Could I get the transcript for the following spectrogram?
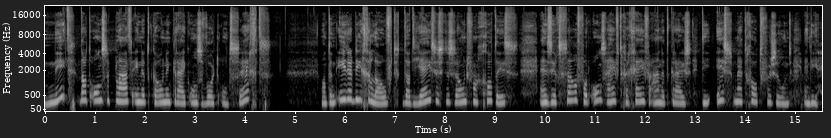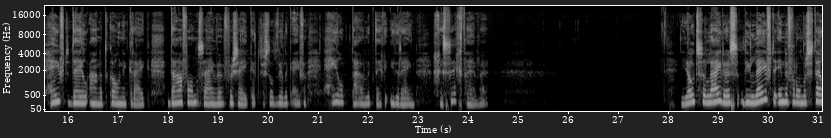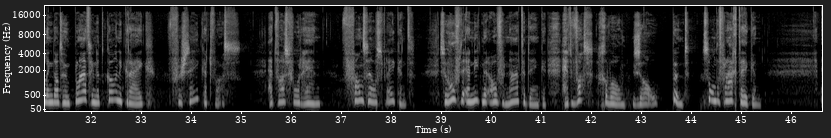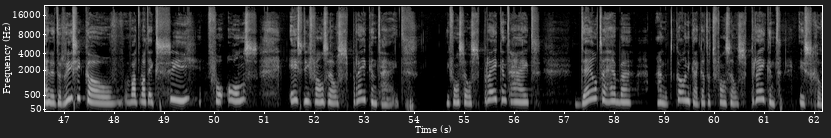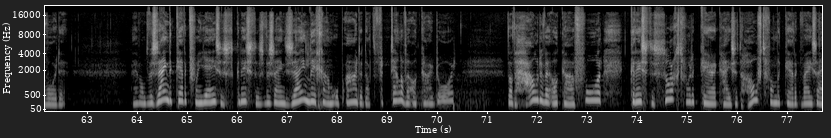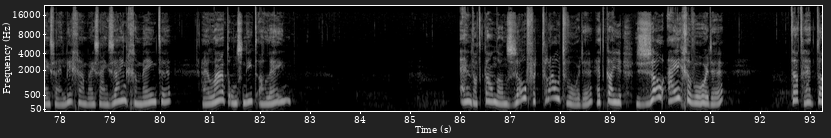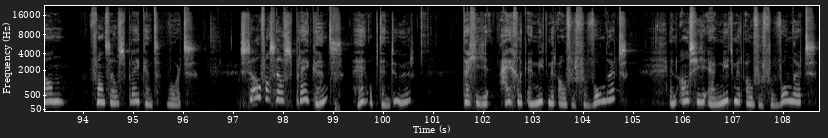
Niet dat onze plaats in het koninkrijk ons wordt ontzegd. Want een ieder die gelooft dat Jezus de Zoon van God is en zichzelf voor ons heeft gegeven aan het kruis, die is met God verzoend en die heeft deel aan het koninkrijk. Daarvan zijn we verzekerd. Dus dat wil ik even heel duidelijk tegen iedereen gezegd hebben. Joodse leiders die leefden in de veronderstelling dat hun plaats in het koninkrijk verzekerd was. Het was voor hen vanzelfsprekend. Ze hoefden er niet meer over na te denken. Het was gewoon zo. Punt. Zonder vraagteken. En het risico wat, wat ik zie voor ons is die vanzelfsprekendheid. Die vanzelfsprekendheid deel te hebben aan het koninkrijk, dat het vanzelfsprekend is geworden. Want we zijn de kerk van Jezus Christus. We zijn zijn lichaam op aarde. Dat vertellen we elkaar door. Dat houden we elkaar voor. Christus zorgt voor de kerk. Hij is het hoofd van de kerk. Wij zijn zijn lichaam. Wij zijn zijn gemeente. Hij laat ons niet alleen. En dat kan dan zo vertrouwd worden. Het kan je zo eigen worden. Dat het dan vanzelfsprekend wordt. Zo vanzelfsprekend, hè, op den duur, dat je je eigenlijk er niet meer over verwondert. En als je je er niet meer over verwondert,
